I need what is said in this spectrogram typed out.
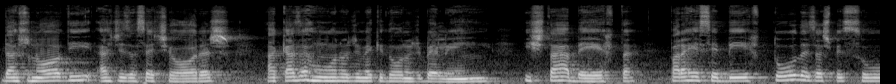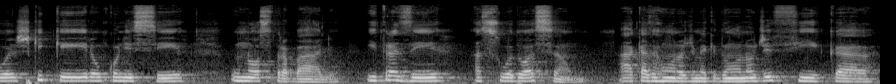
das 9 às 17 horas, a Casa Ronald McDonald de Belém está aberta para receber todas as pessoas que queiram conhecer o nosso trabalho e trazer a sua doação. A Casa Ronald McDonald fica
